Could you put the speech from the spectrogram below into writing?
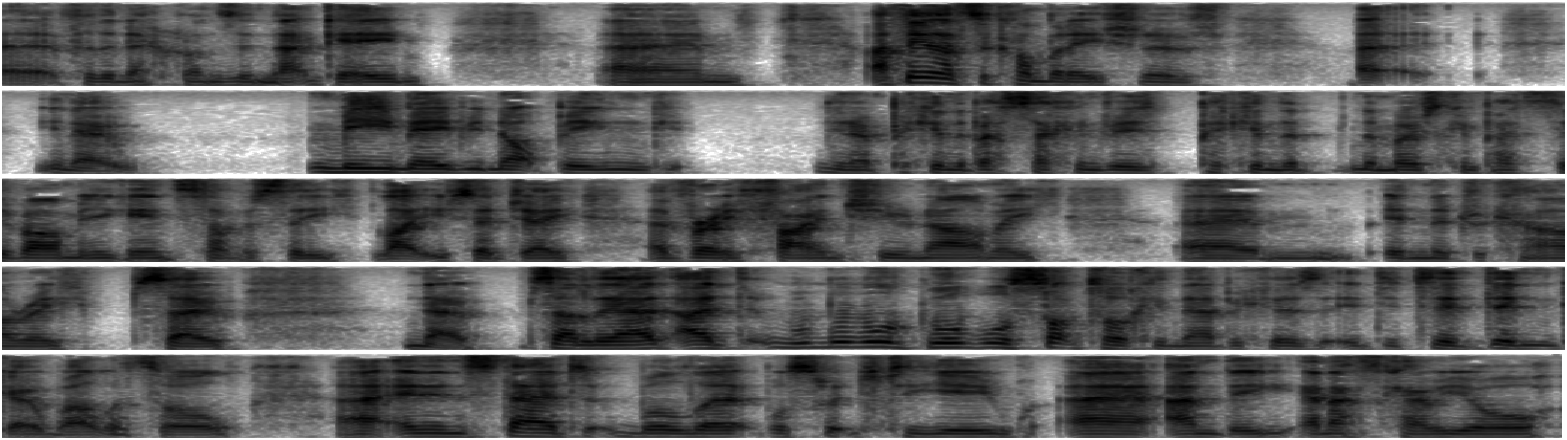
uh, for the Necrons in that game. Um, I think that's a combination of, uh, you know, me maybe not being you know, picking the best secondaries, picking the, the most competitive army against, obviously, like you said, Jay, a very fine tuned army um, in the Drukhari. So, no, sadly, I, I we'll, we'll, we'll stop talking there because it, it didn't go well at all. Uh, and instead, we'll uh, we'll switch to you, uh, Andy, and ask how your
